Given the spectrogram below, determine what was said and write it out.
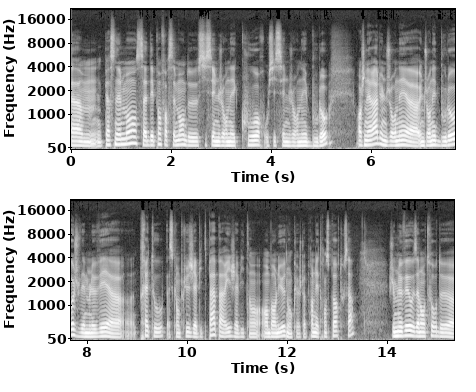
Euh, personnellement, ça dépend forcément de si c'est une journée court ou si c'est une journée boulot. En général, une journée, une journée de boulot, je vais me lever très tôt parce qu'en plus, j'habite pas à Paris, j'habite en, en, banlieue, donc je dois prendre les transports, tout ça. Je vais me lever aux alentours de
